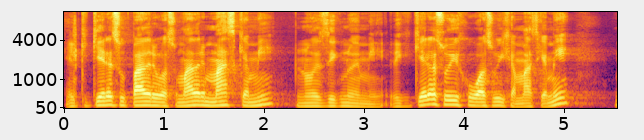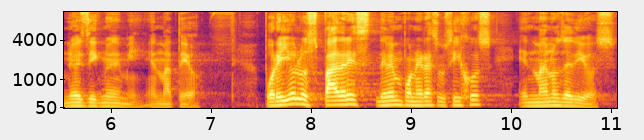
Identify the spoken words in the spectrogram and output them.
El que quiere a su padre o a su madre más que a mí, no es digno de mí. El que quiere a su hijo o a su hija más que a mí, no es digno de mí, en Mateo. Por ello los padres deben poner a sus hijos en manos de Dios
